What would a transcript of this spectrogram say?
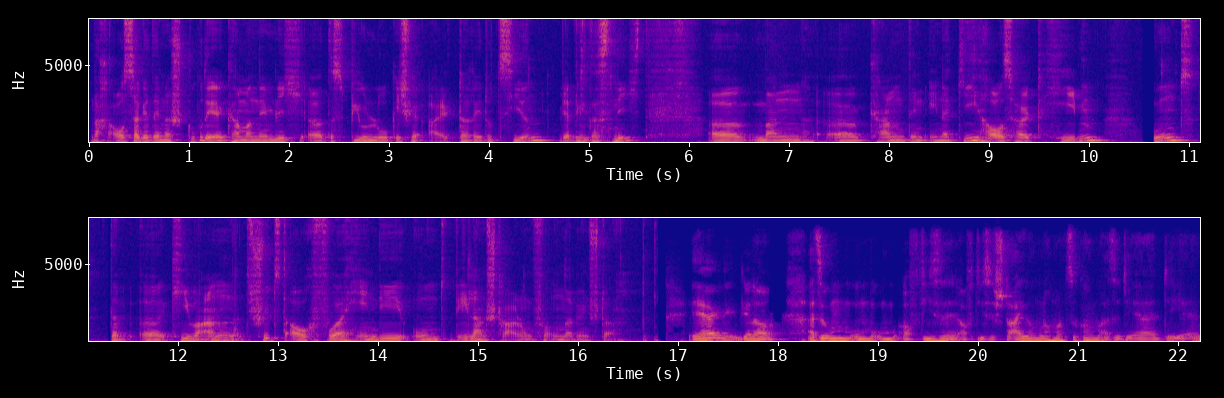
Nach Aussage deiner Studie kann man nämlich äh, das biologische Alter reduzieren. Wer will das nicht? Äh, man äh, kann den Energiehaushalt heben und der äh, One schützt auch vor Handy- und WLAN-Strahlung vor unerwünschter. Ja, genau. Also um, um, um auf diese auf diese Steigerung nochmal zu kommen, also der der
